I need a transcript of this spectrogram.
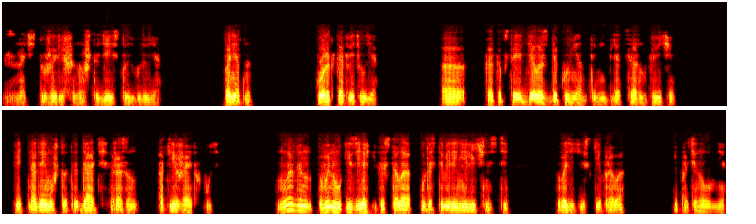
Значит, уже решено, что действовать буду я. Понятно. Коротко ответил я. А как обстоит дело с документами для Цернковича? Ведь надо ему что-то дать, раз он отъезжает в путь. Младен вынул из ящика стола удостоверение личности, водительские права, и протянул мне.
